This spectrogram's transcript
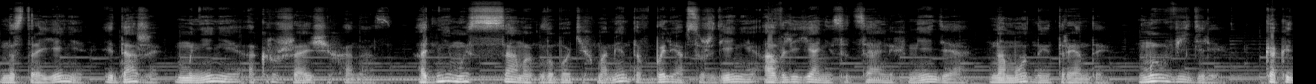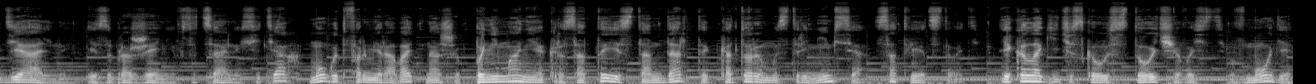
настроение и даже мнение окружающих о нас. Одним из самых глубоких моментов были обсуждения о влиянии социальных медиа на модные тренды. Мы увидели, как идеальные изображения в социальных сетях могут формировать наше понимание красоты и стандарты, к которым мы стремимся соответствовать. Экологическая устойчивость в моде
